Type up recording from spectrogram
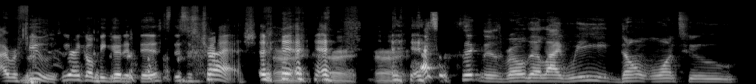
i refuse you ain't gonna be good at this this is trash All right, all right, all right. That's a sickness, bro. That like we don't want to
